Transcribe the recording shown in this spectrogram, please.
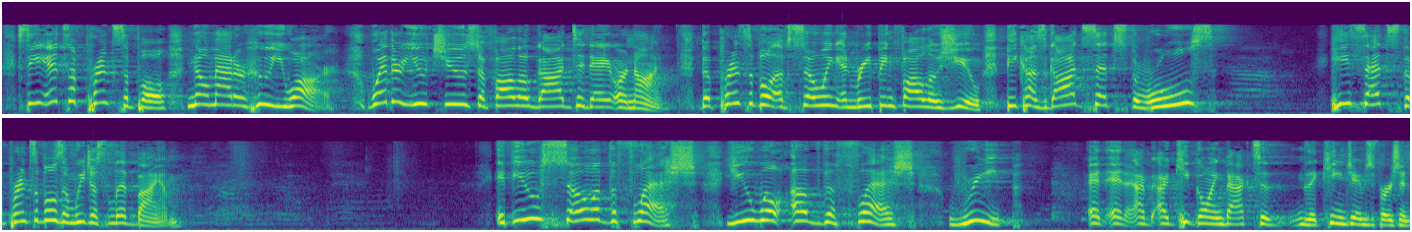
See, it's a principle no matter who you are, whether you choose to follow God today or not. The principle of sowing and reaping follows you because God sets the rules. He sets the principles and we just live by them. If you sow of the flesh, you will of the flesh reap. And, and I, I keep going back to the King James Version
